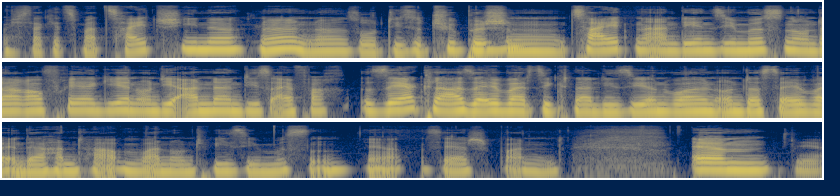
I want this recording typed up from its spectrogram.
ich sag jetzt mal Zeitschiene, ne, ne, so diese typischen mhm. Zeiten, an denen sie müssen und darauf reagieren und die anderen, die es einfach sehr klar selber signalisieren wollen und das selber in der Hand haben, wann und wie sie müssen. Ja, sehr spannend. Ähm, ja.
